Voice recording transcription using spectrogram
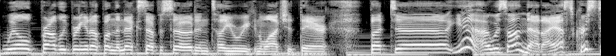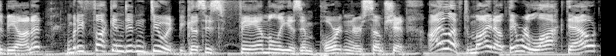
we'll probably bring it up on the next episode and tell you where you can watch it there. But uh, yeah, I was on that. I asked Chris to be on it, but he fucking didn't do it because his family is important or some shit. I left mine out. They were locked out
